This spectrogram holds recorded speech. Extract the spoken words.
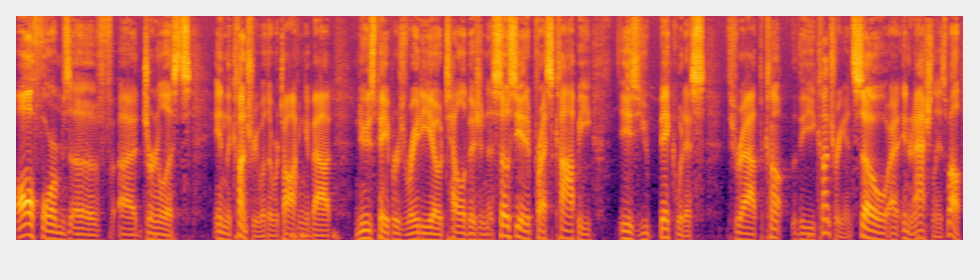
all forms of uh, journalists in the country, whether we're talking about newspapers, radio, television. Associated Press copy is ubiquitous throughout the, co- the country and so uh, internationally as well.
